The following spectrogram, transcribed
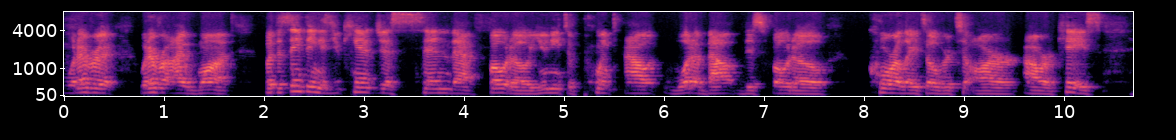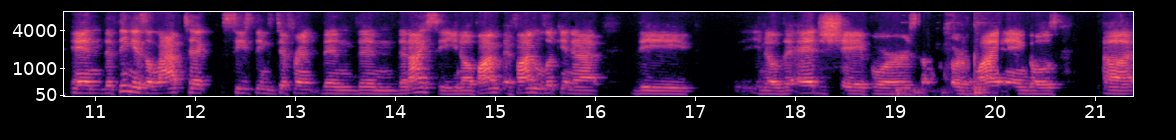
whatever whatever i want. But the same thing is you can't just send that photo. You need to point out what about this photo correlates over to our our case. And the thing is a lab tech sees things different than than than i see. You know if i'm if i'm looking at the you know the edge shape or some sort of line angles uh,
